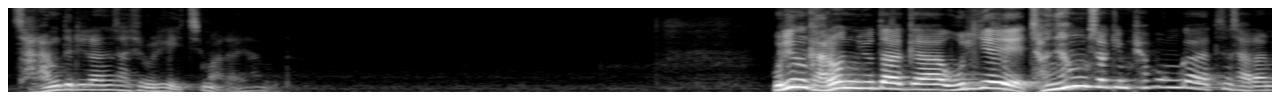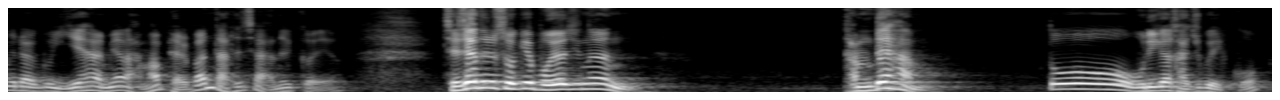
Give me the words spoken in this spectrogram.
사람들이라는 사실을 우리가 잊지 말아야 합니다. 우리는 가론 유다가 우리의 전형적인 표본과 같은 사람이라고 이해하면 아마 별반 다르지 않을 거예요. 제자들 속에 보여지는 담대함 또 우리가 가지고 있고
